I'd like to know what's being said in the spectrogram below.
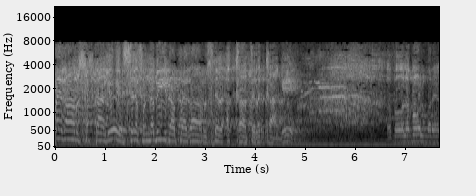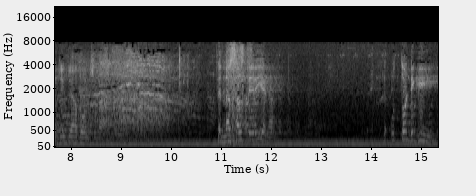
پیغام سٹا گے، صرف نبی دا پیغام سر اکھا تے رکھا گے۔ بول بول، مرے جی بول سنا نسل تیری ہے نا؟ اتوں ڈگی۔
